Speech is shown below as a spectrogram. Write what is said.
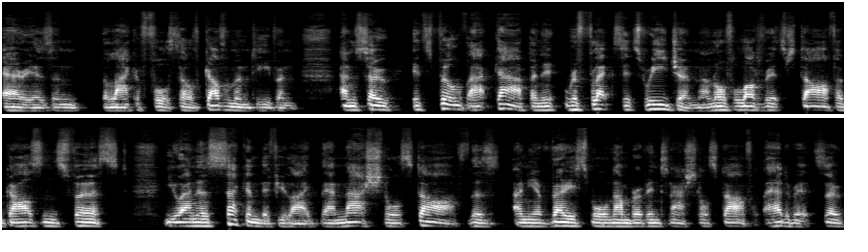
areas and the lack of full self government, even. And so it's filled that gap and it reflects its region. An awful lot of its staff are Gazans first, UNers second, if you like, their national staff. There's only a very small number of international staff at the head of it. So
